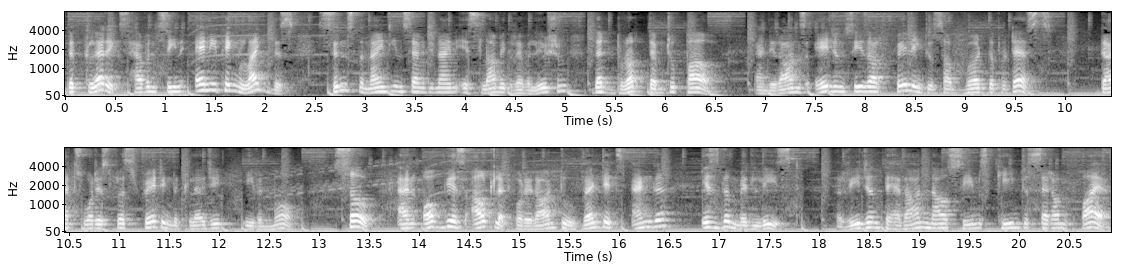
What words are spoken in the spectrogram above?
The clerics haven't seen anything like this since the 1979 Islamic revolution that brought them to power and Iran's agencies are failing to subvert the protests. That's what is frustrating the clergy even more. So, an obvious outlet for Iran to vent its anger is the Middle East, a region Tehran now seems keen to set on fire.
